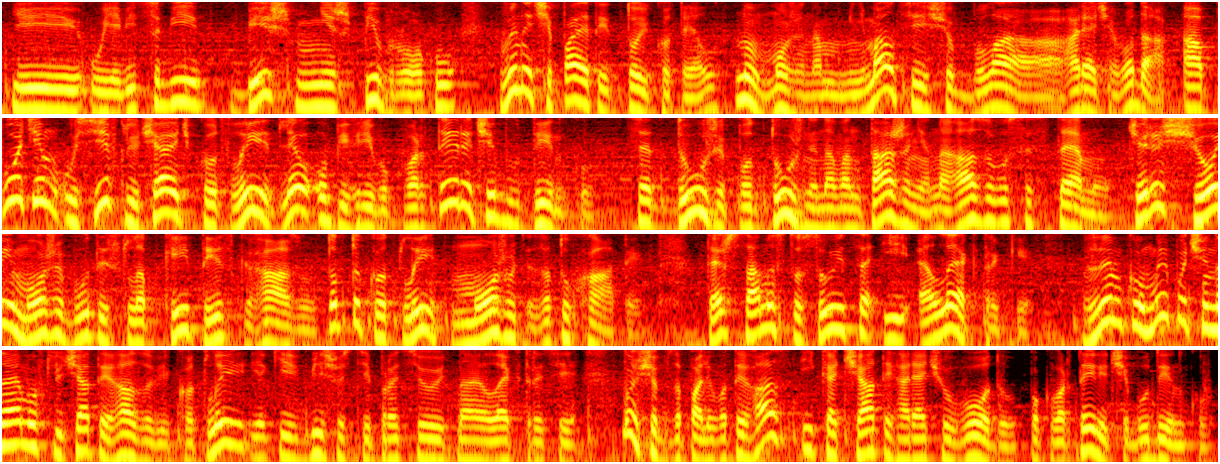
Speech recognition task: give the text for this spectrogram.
І уявіть собі, більш ніж півроку ви не чіпаєте той котел, ну може на мінімалці, щоб була гаряча вода. А потім усі включають котли для обігріву квартири чи будинку. Це дуже потужне навантаження на газову систему, через що і може бути слабкий тиск газу, тобто котли можуть затухати. Те ж саме стосується і електрики. Взимку ми починаємо включати газові котли, які в більшості працюють на електриці, ну щоб запалювати газ і качати гарячу воду по квартирі чи будинку.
